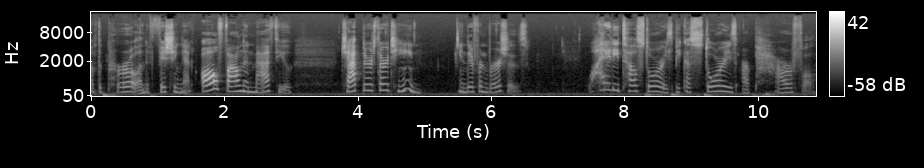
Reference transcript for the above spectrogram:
of the pearl and the fishing net, all found in Matthew chapter 13 in different verses. Why did he tell stories? Because stories are powerful.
